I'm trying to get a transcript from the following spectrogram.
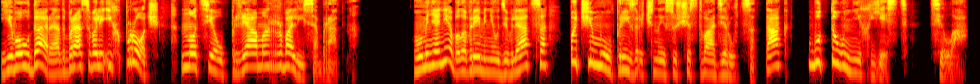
Его удары отбрасывали их прочь, но те упрямо рвались обратно. У меня не было времени удивляться, почему призрачные существа дерутся так, будто у них есть тела.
